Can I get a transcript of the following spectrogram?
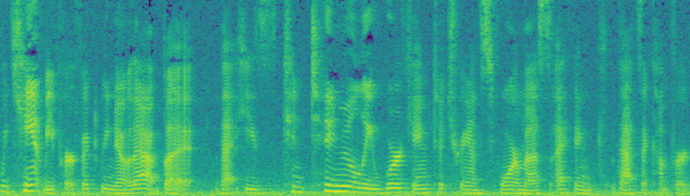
we can't be perfect. We know that, but that He's continually working to transform us. I think that's a comfort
